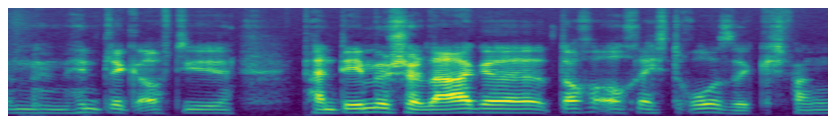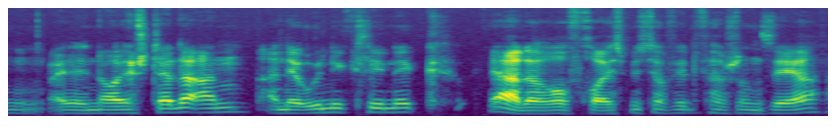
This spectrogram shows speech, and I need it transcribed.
im Hinblick auf die pandemische Lage doch auch recht rosig. Ich fange eine neue Stelle an, an der Uniklinik. Ja, darauf freue ich mich auf jeden Fall schon sehr.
